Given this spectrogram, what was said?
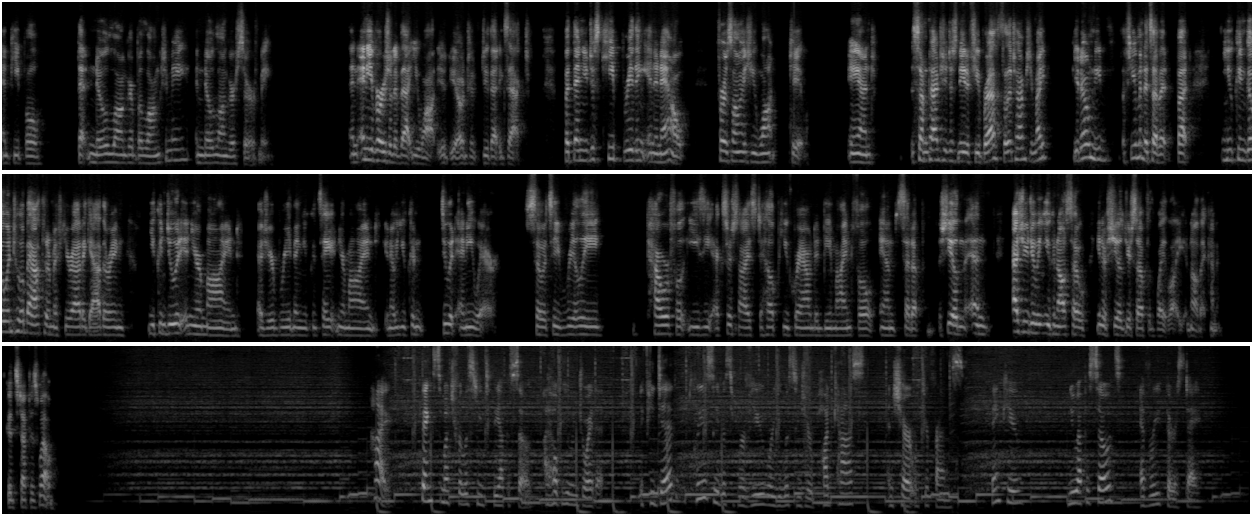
and people that no longer belong to me and no longer serve me. And any version of that you want, you, know, to do that exact. But then you just keep breathing in and out for as long as you want to. And sometimes you just need a few breaths, other times you might, you know, need a few minutes of it. But you can go into a bathroom if you're at a gathering you can do it in your mind as you're breathing you can say it in your mind you know you can do it anywhere. So it's a really powerful easy exercise to help you ground and be mindful and set up a shield. And, and as you do it you can also you know shield yourself with white light and all that kind of good stuff as well. Hi, thanks so much for listening to the episode. I hope you enjoyed it. If you did, please leave us a review where you listen to your podcast and share it with your friends. Thank you. New episodes every Thursday.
